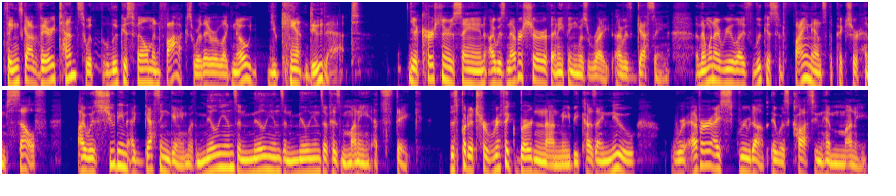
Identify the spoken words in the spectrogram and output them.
things got very tense with lucasfilm and fox where they were like no you can't do that yeah, Kershner is saying, I was never sure if anything was right. I was guessing. And then when I realized Lucas had financed the picture himself, I was shooting a guessing game with millions and millions and millions of his money at stake. This put a terrific burden on me because I knew wherever I screwed up, it was costing him money.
